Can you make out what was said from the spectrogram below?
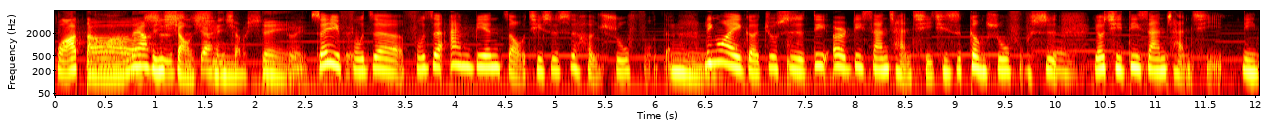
滑倒啊，那要很小心，很小心。对，所以扶着扶着岸边走，其实是很舒服的。另外一个就是第二、第三产期，其实更舒服，是尤其第三产期，你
